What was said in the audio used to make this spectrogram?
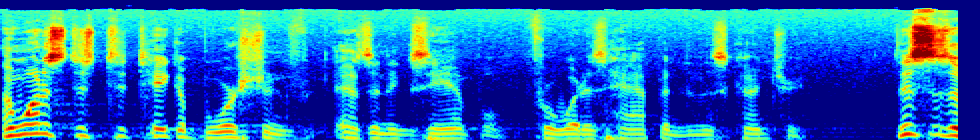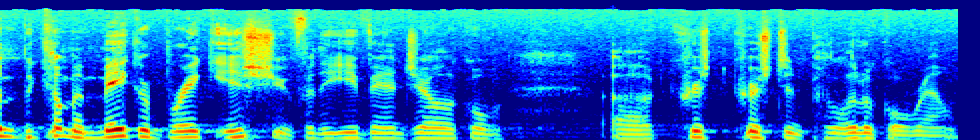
I want us to, to take abortion as an example for what has happened in this country. This has become a make or break issue for the evangelical uh, Christ, Christian political realm.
